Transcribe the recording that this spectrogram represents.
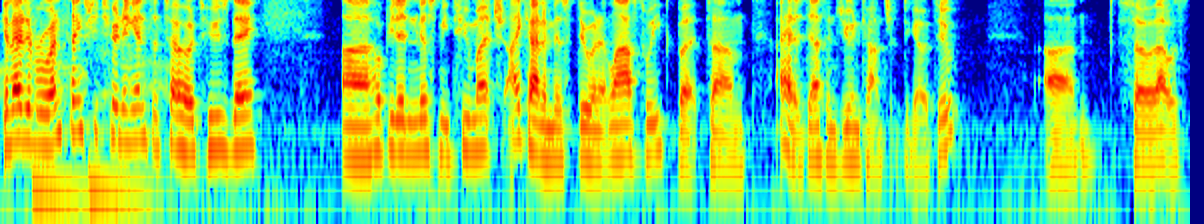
Good night, everyone. Thanks for tuning in to Touhou Tuesday. I uh, hope you didn't miss me too much. I kind of missed doing it last week, but um, I had a Death in June concert to go to, um, so that was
